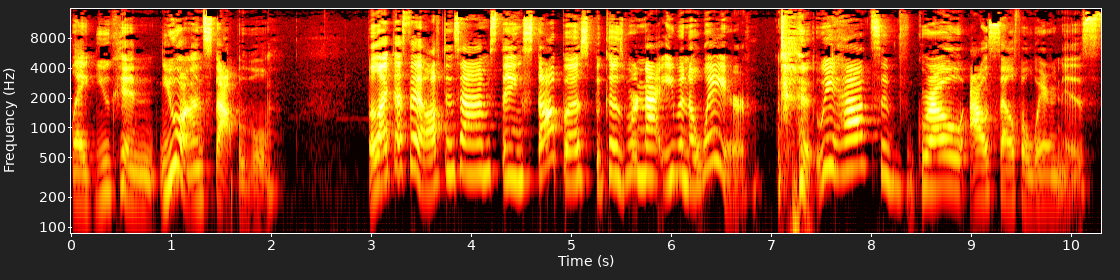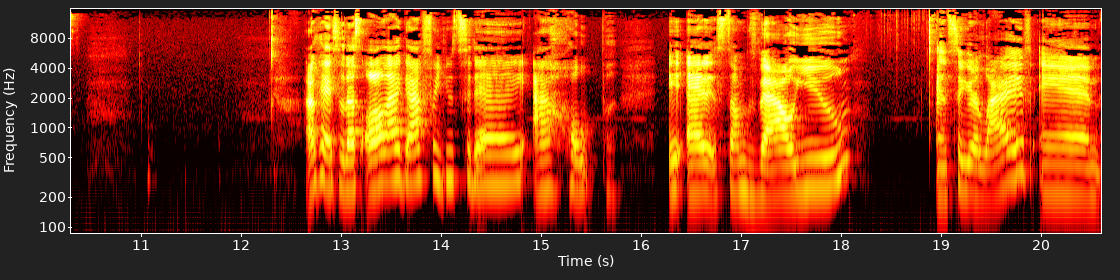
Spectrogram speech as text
like you can you are unstoppable but like I said, oftentimes things stop us because we're not even aware. we have to grow our self awareness. Okay, so that's all I got for you today. I hope it added some value into your life and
